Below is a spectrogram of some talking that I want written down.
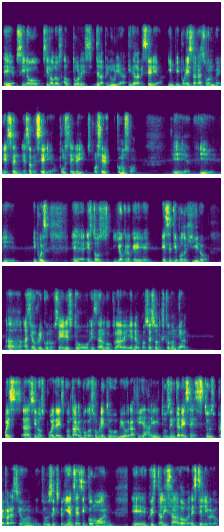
eh, sino, sino los autores de la penuria y de la miseria, y, y, por esa razón merecen esa miseria, por ser ellos, por ser como son. Eh, y, y, y, pues eh, estos, yo creo que ese tipo de giro uh, hacia reconocer esto es algo clave en el proceso descolonial pues uh, si nos puedes contar un poco sobre tu biografía y tus intereses, tu preparación y tus experiencias y cómo han eh, cristalizado en este libro.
